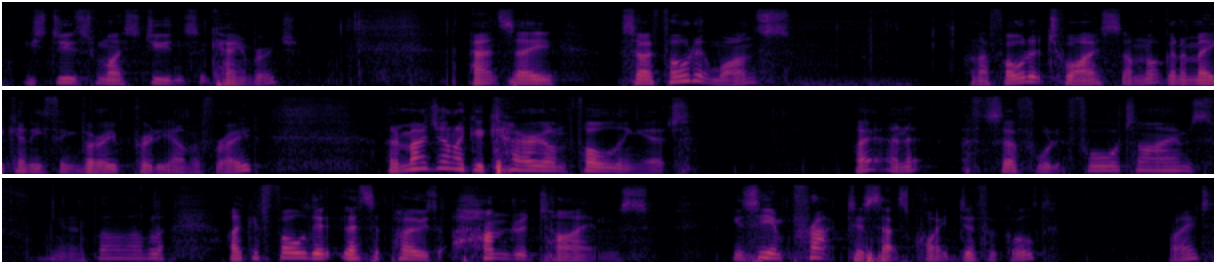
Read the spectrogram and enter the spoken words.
I used to do this with my students at Cambridge. And say, so I fold it once, and I fold it twice. I'm not going to make anything very pretty, I'm afraid. And imagine I could carry on folding it. Right? And uh, so I fold it four times, you know, blah, blah, blah. I could fold it, let's suppose, 100 times. You see in practice that's quite difficult, right?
